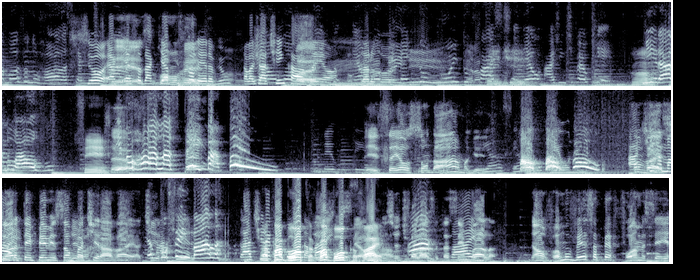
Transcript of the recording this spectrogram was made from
Famoso, o famoso no rolas que a gente Senhor, é- Isso, essa daqui é a pistoleira, viu? Ela já tinha em casa aí, ó. É um 02. movimento muito fácil, Entendi. entendeu? A gente vai o quê? Ah, Mirar no alvo sim. e no rolas, pimba! Pum! Meu Deus. Esse aí é o som da arma, Gui? Assim, morreu, né? Pum! Então vai, a senhora mais. tem permissão pra atirar, vai, Eu atira. tô sem bala! Atira com a boca, com a vai. boca, vai. Deixa eu te falar, você tá vai. sem bala? Não, vamos ver essa performance aí,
